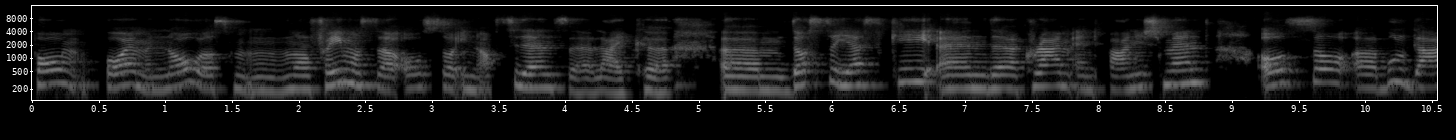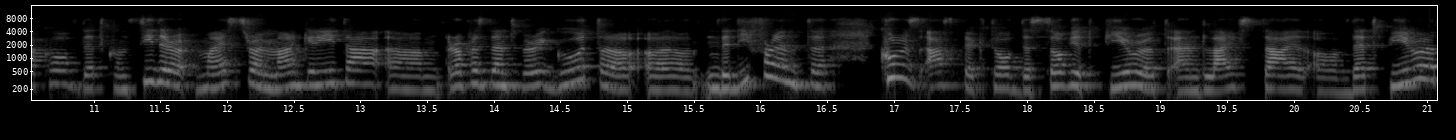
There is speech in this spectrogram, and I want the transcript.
poem, poem and novels more famous uh, also in Occident, uh, like uh, um, Dostoevsky and uh, Crime and Punishment. Also, Bulgakov, that consider Maestro and Margherita um, represent very good the different curious aspect of the Soviet period and lifestyle of that period.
